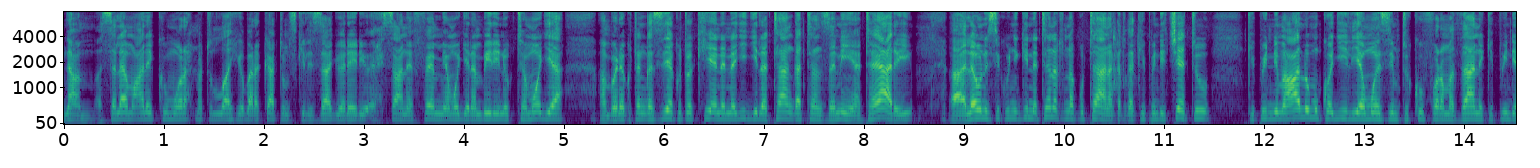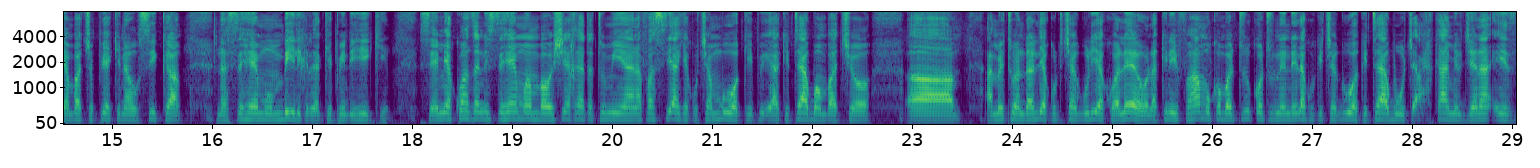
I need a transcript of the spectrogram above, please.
Naam, assalamu alaikum warahmatullahi wabarakatu, msikilizaji wa redio Ihsan FM 102.1 ambayo inakutangazia kutokea ndani ya jiji la Tanga, Tanzania. Tayari uh, leo ni siku nyingine tena tunakutana katika kipindi chetu, kipindi maalum kwa ajili ya mwezi mtukufu wa Ramadhani, kipindi ambacho pia kinahusika na sehemu mbili katika kipindi hiki. Sehemu ya kwanza ni sehemu ambayo shekhe atatumia nafasi yake kuchambua kipi, uh, kitabu ambacho uh, ametuandalia kutuchagulia kwa leo, lakini fahamu kwamba tuko tunaendelea kukichagua kitabu cha Ahkamil Janaiz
